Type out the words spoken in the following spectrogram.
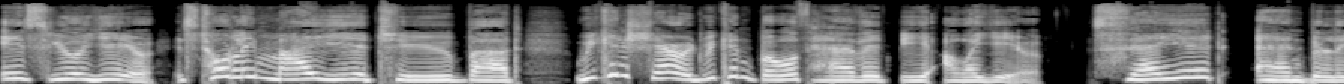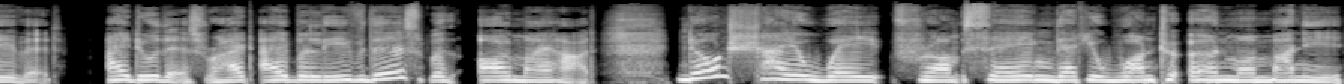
It's your year. It's totally my year too, but we can share it. We can both have it be our year. Say it and believe it. I do this, right? I believe this with all my heart. Don't shy away from saying that you want to earn more money,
